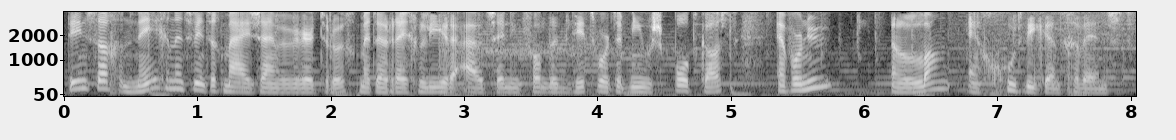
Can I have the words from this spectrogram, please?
Dinsdag 29 mei zijn we weer terug met een reguliere uitzending van de Dit wordt het nieuws podcast. En voor nu een lang en goed weekend gewenst.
